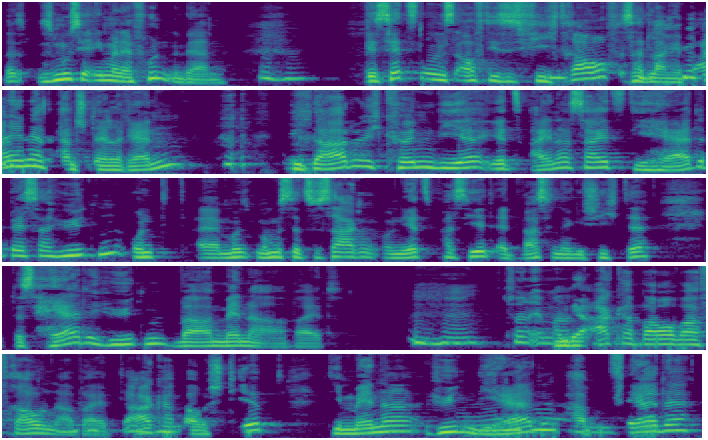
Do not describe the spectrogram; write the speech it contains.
das, das muss ja irgendwann erfunden werden. Mhm. Wir setzen uns auf dieses Viech drauf, es hat lange Beine, es kann schnell rennen. Und dadurch können wir jetzt einerseits die Herde besser hüten und äh, muss, man muss dazu sagen, und jetzt passiert etwas in der Geschichte, das Herdehüten war Männerarbeit. Mhm, schon immer. Und der Ackerbau war Frauenarbeit. Der mhm. Ackerbau stirbt, die Männer hüten die Herde, mhm. haben Pferde,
